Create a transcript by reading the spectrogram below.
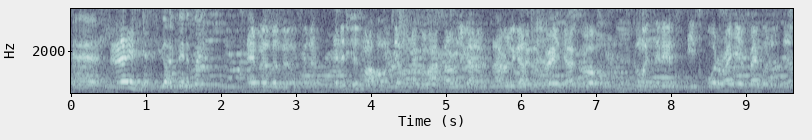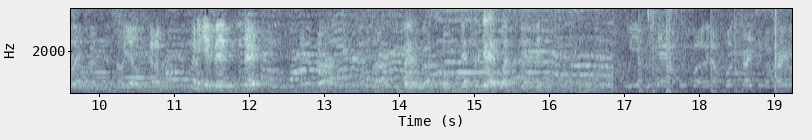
and then, Hey! you got anything to say? Hey man, look man, we finna, hey, this, this is my home gym, I'm not gonna lie, so I really gotta, I really gotta go crazy. I grew up going to this East Porter right here back when it was LA Texas. So yeah, we're gonna, we're gonna get busy today. Yes, sir. Yes, sir. We Man, we got to move. Get to the game plan. We, we, gave, we, put, we done booked Tracy McGrady.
